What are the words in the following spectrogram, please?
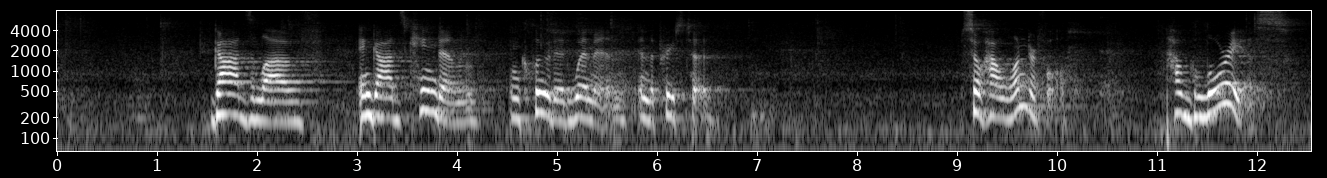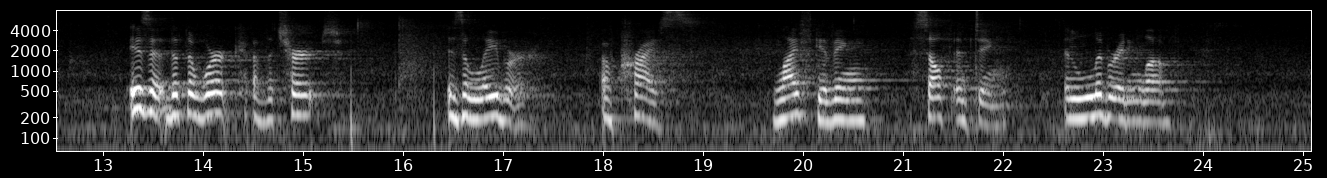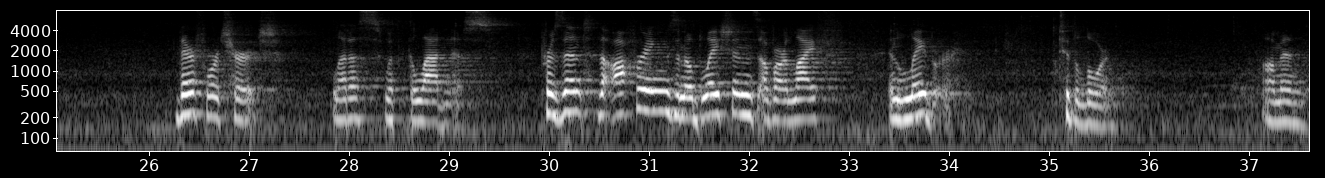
God's love And God's kingdom included women in the priesthood. So, how wonderful, how glorious is it that the work of the church is a labor of Christ's life giving, self emptying, and liberating love. Therefore, church, let us with gladness present the offerings and oblations of our life and labor to the Lord. Amen.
